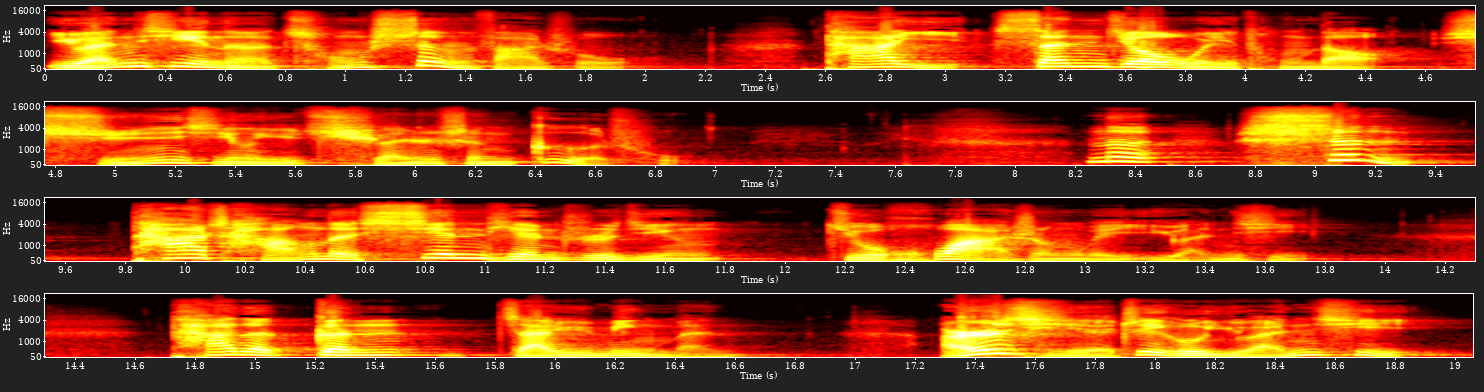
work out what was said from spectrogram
元气呢从肾发出，它以三焦为通道，循行于全身各处。那肾它藏的先天之精就化生为元气，它的根在于命门。而且这个元气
